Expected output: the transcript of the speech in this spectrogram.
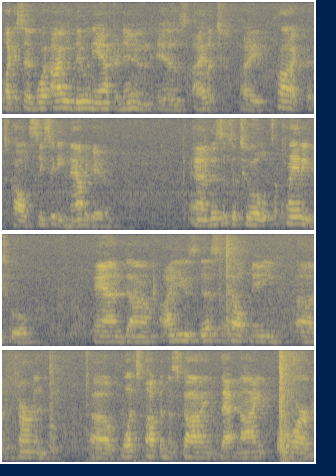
like I said, what I will do in the afternoon is I have a, a product that's called CCD Navigator. And this is a tool, it's a planning tool. And um, I use this to help me uh, determine uh, what's up in the sky that night, or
